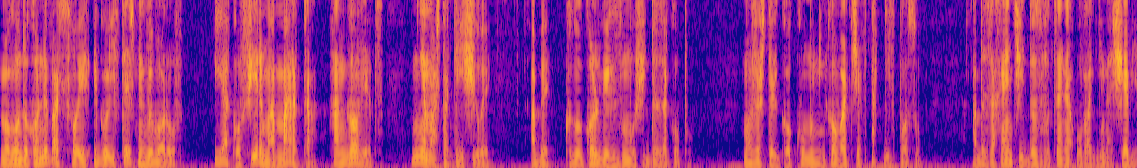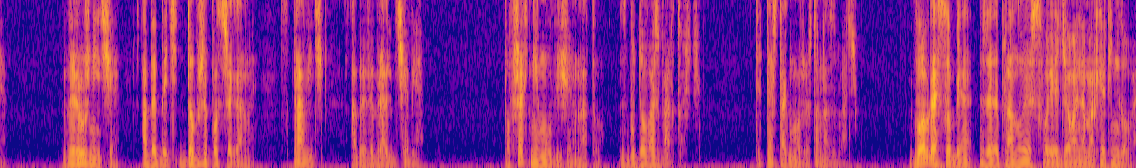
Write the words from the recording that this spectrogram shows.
Mogą dokonywać swoich egoistycznych wyborów i jako firma, marka, handlowiec nie masz takiej siły, aby kogokolwiek zmusić do zakupu. Możesz tylko komunikować się w taki sposób, aby zachęcić do zwrócenia uwagi na siebie. Wyróżnić się, aby być dobrze postrzegany. Sprawić, aby wybrali Ciebie. Powszechnie mówi się na to zbudować wartość. Ty też tak możesz to nazywać. Wyobraź sobie, że planujesz swoje działania marketingowe.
